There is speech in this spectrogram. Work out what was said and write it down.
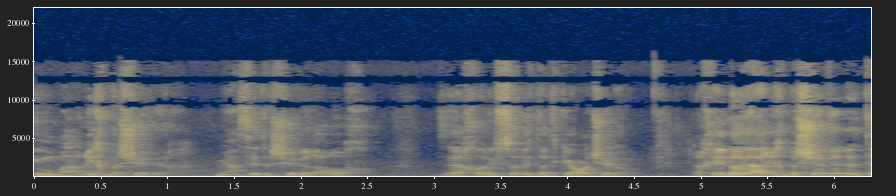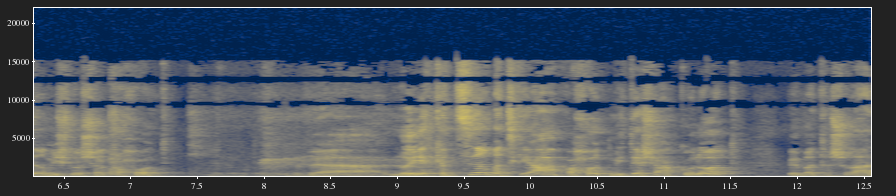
אם הוא מאריך בשבר, אם יעשה את השבר ארוך. זה יכול לפסול את התקיעות שלו. לכן לא יאריך בשבר יותר משלושה כוחות. ולא יקצר בתקיעה פחות מתשע קולות, ובתשרת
